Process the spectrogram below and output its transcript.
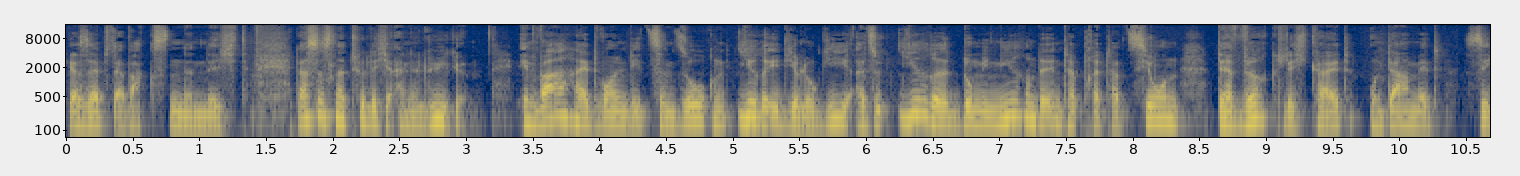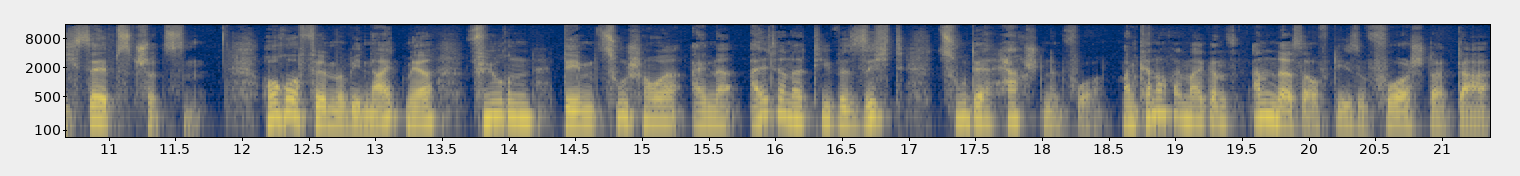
ja selbst Erwachsenen nicht. Das ist natürlich eine Lüge. In Wahrheit wollen die Zensoren ihre Ideologie, also ihre dominierende Interpretation der Wirklichkeit und damit sich selbst schützen. Horrorfilme wie Nightmare führen dem Zuschauer eine alternative Sicht zu der herrschenden vor. Man kann auch einmal ganz anders auf diese Vorstadt da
